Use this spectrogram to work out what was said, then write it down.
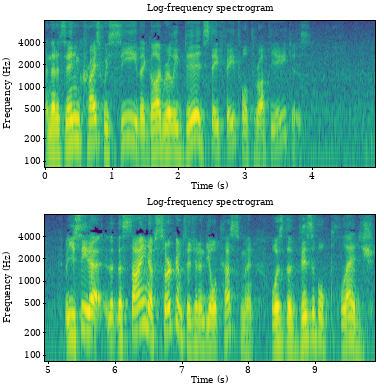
And that it's in Christ we see that God really did stay faithful throughout the ages. But you see that the sign of circumcision in the Old Testament was the visible pledge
